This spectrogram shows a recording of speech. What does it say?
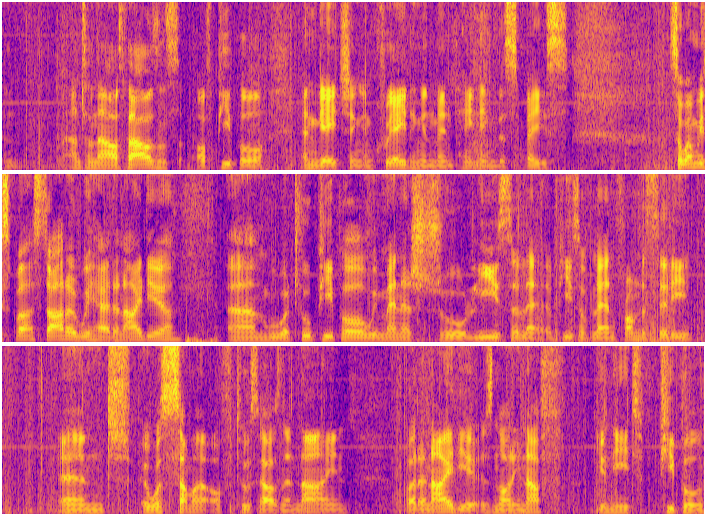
and until now thousands of people engaging in creating and maintaining this space. So when we started, we had an idea. Um, we were two people. We managed to lease a, la- a piece of land from the city, and it was summer of 2009. But an idea is not enough. You need people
